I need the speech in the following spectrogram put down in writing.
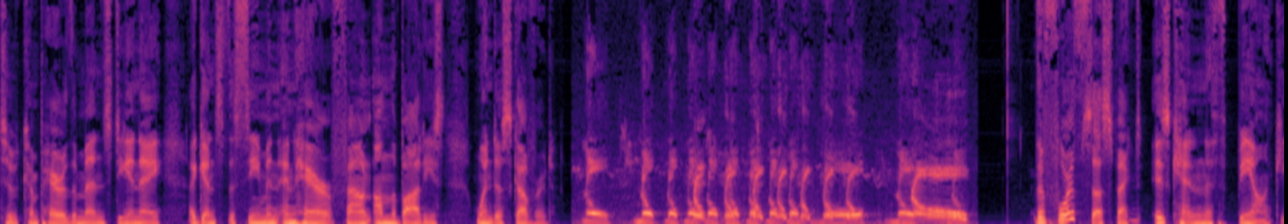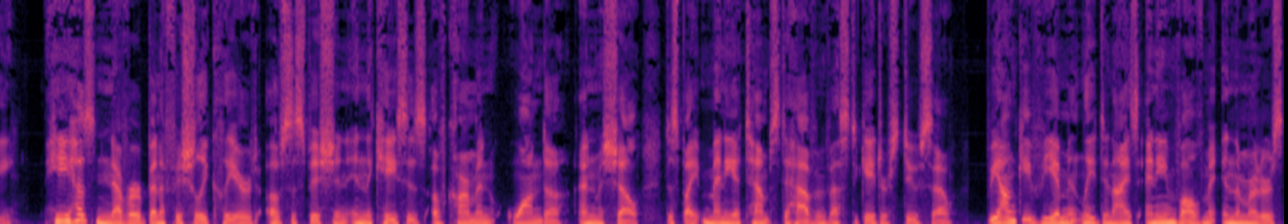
to compare the men's DNA against the semen and hair found on the bodies when discovered. No, no, no, no, no, no, no, no, no, no, no, no, no. The fourth suspect is Kenneth Bianchi. He has never been officially cleared of suspicion in the cases of Carmen, Wanda, and Michelle, despite many attempts to have investigators do so. Bianchi vehemently denies any involvement in the murders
